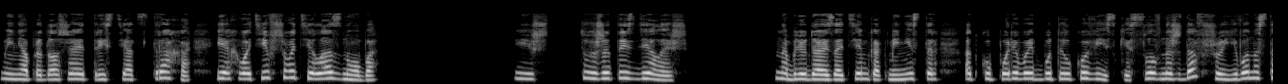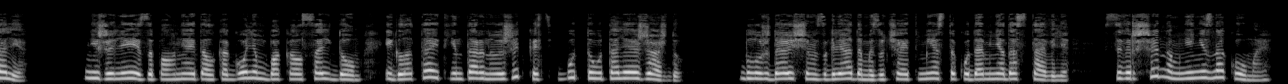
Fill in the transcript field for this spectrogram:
Меня продолжает трясти от страха и охватившего тело озноба. «И что же ты сделаешь?» Наблюдаю за тем, как министр откупоривает бутылку виски, словно ждавшую его на столе. Не жалея, заполняет алкоголем бокал со льдом и глотает янтарную жидкость, будто утоляя жажду. Блуждающим взглядом изучает место, куда меня доставили — совершенно мне незнакомое.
